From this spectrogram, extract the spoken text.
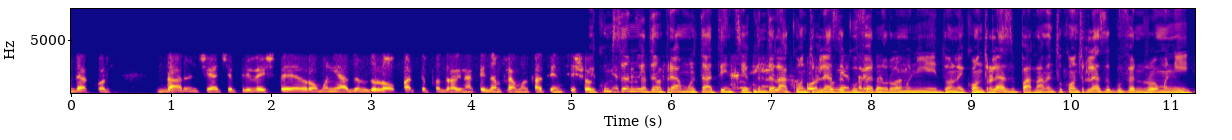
100% de acord. Dar în ceea ce privește România, dându-l la o parte pe Dragnea, că îi dăm prea multă atenție. Și e cum să nu-i dăm prea multă atenție când ăla controlează guvernul României, domnule? Controlează Parlamentul, controlează guvernul României.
